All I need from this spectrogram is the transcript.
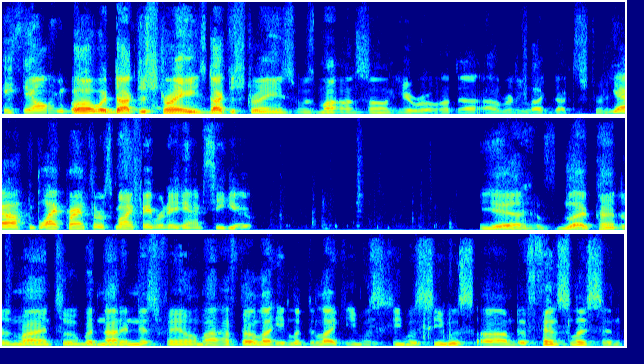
He's the only one. oh, with Doctor Strange, Doctor Strange was my unsung hero. I I really like Doctor Strange. Yeah, Black Panther's my favorite in the MCU. Yeah, Black Panther's mine too, but not in this film. I, I felt like he looked like he was he was he was um, defenseless, and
